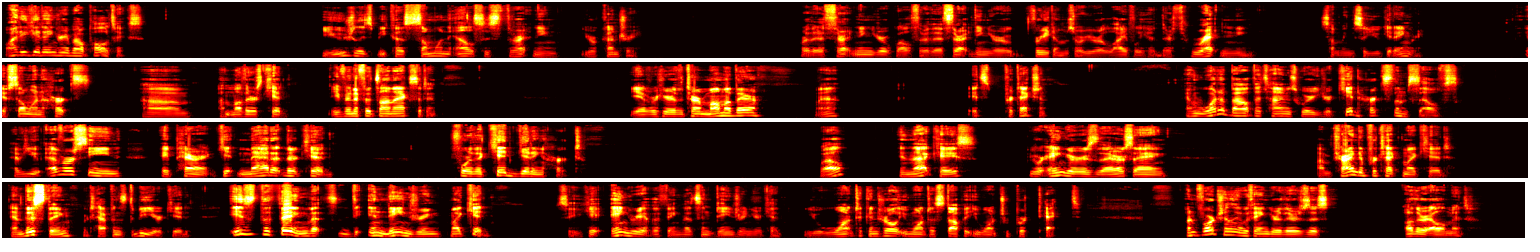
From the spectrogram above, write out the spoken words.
Why do you get angry about politics? Usually it's because someone else is threatening your country. Or they're threatening your wealth, or they're threatening your freedoms or your livelihood. They're threatening something, so you get angry. If someone hurts um, a mother's kid, even if it's on accident, you ever hear the term mama bear? Well, it's protection. And what about the times where your kid hurts themselves? Have you ever seen a parent get mad at their kid for the kid getting hurt? Well, in that case, your anger is there saying, I'm trying to protect my kid, and this thing, which happens to be your kid, is the thing that's endangering my kid. So you get angry at the thing that's endangering your kid. You want to control it, you want to stop it, you want to protect. Unfortunately, with anger, there's this other element.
